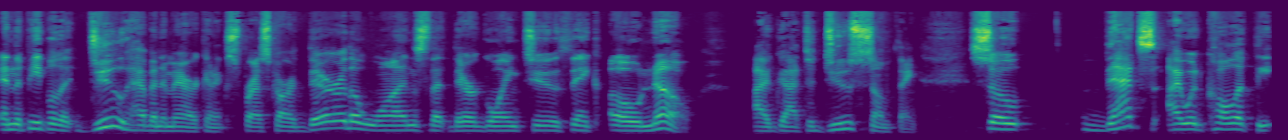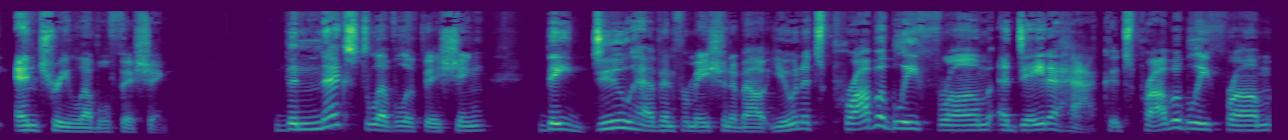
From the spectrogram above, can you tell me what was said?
And the people that do have an American Express card, they're the ones that they're going to think, oh no, I've got to do something. So that's, I would call it the entry level phishing. The next level of phishing, they do have information about you, and it's probably from a data hack. It's probably from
